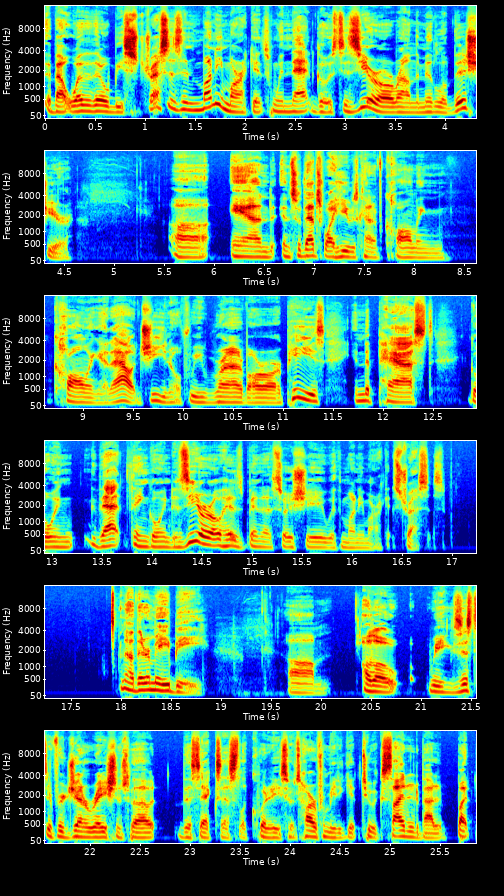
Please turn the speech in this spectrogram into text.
about whether there will be stresses in money markets when that goes to zero around the middle of this year. Uh, and and so that's why he was kind of calling calling it out. Gee, you know, if we run out of RRPs in the past, going that thing going to zero has been associated with money market stresses. Now there may be, um, although we existed for generations without this excess liquidity. So it's hard for me to get too excited about it. But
